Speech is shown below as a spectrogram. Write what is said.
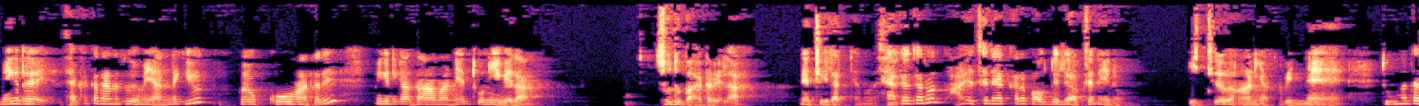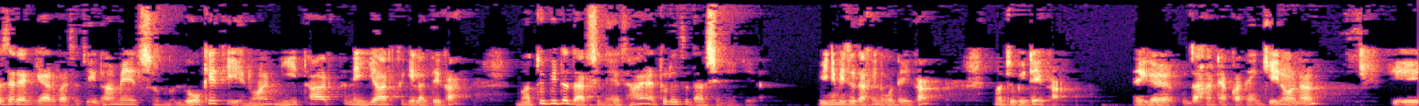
මේකට සැක කරන්න තු එහෙම යන්න ගියොත් ඔය ඔක්කොම අතරේ මේක නිකන් සාමාන්‍ය තුනී වෙලා සුදු පාට වෙලා නැතිලක් යනවා. සැක කරොත් ආයතනයක් කර පෞද්ගලික ලක්ෂණ එනවා. ඉෂ්ඨ හානියක් වෙන්නේ නැහැ. තුන් හතර සැරයක් ගියාට පස්සේ තියෙනවා මේ ලෝකේ තියෙනවා නීතාර්ථ නෙය්‍යාර්ථ කියලා දෙකක්. මතු පිට දර්ශනය සහ ඇතුළත දර්ශනය කියලා. විනිවිද දකින්නකොට එකක් මතු පිට එකක්. ඒක උදාහරණයක් වශයෙන් කියනවනම් ඒ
